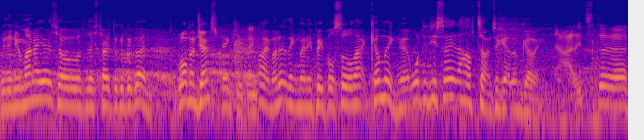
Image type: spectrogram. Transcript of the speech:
with the new manager, so let's try to keep it going. Well done, gents. Thank you. Thank you. I don't think many people saw that coming. Uh, what did you say at half time to get them going? Nah, it's the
